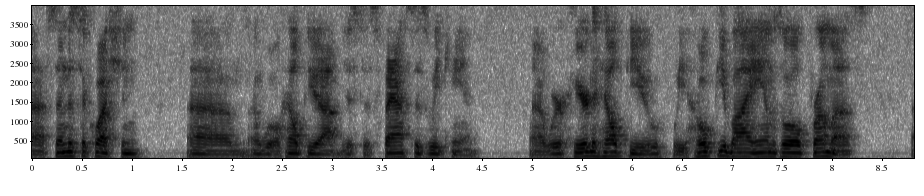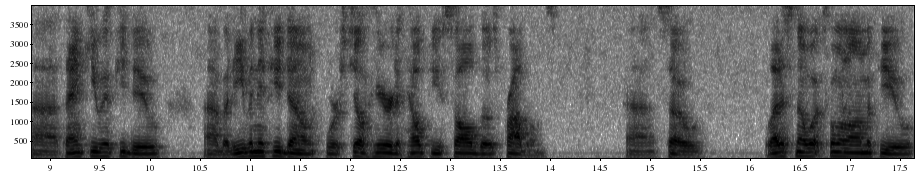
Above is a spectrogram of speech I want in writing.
uh, send us a question, um, and we'll help you out just as fast as we can. Uh, we're here to help you. We hope you buy AMSOIL from us. Uh, thank you if you do, but even if you don't, we're still here to help you solve those problems. so let us know what's going on with you,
